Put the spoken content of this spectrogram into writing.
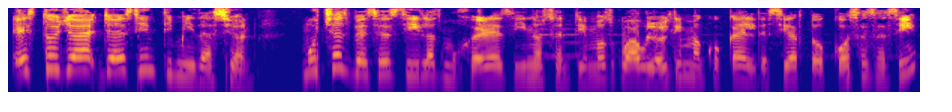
Esto ya, ya es intimidación. Muchas veces sí, las mujeres sí nos sentimos, guau, la última coca del desierto o cosas así.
